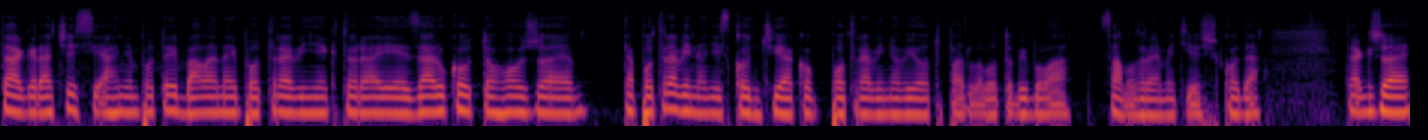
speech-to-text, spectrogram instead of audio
tak radšej siahnem po tej balenej potravine, ktorá je zárukou toho, že tá potravina neskončí ako potravinový odpad, lebo to by bola samozrejme tiež škoda. Takže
